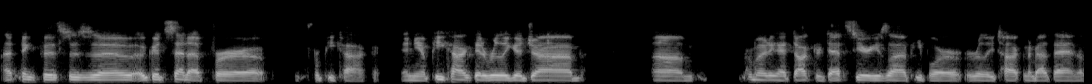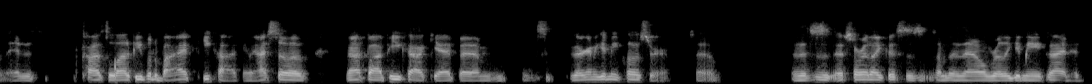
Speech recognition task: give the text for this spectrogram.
I think this is a, a good setup for for Peacock, and you know Peacock did a really good job um, promoting that Doctor Death series. A lot of people are really talking about that, and, and it's caused a lot of people to buy Peacock. I mean, I still have not bought Peacock yet, but um, they're going to get me closer. So, and this is a story like this is something that'll really get me excited.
